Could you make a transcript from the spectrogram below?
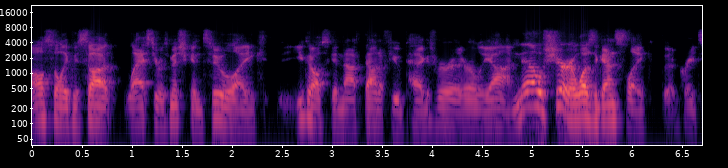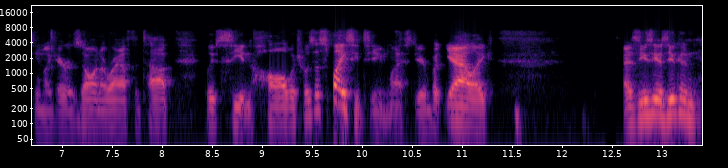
also like we saw it last year with Michigan too, like you could also get knocked down a few pegs really early on. No, sure, it was against like a great team like Arizona right off the top. I believe Seton Hall, which was a spicy team last year. But yeah, like as easy as you can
